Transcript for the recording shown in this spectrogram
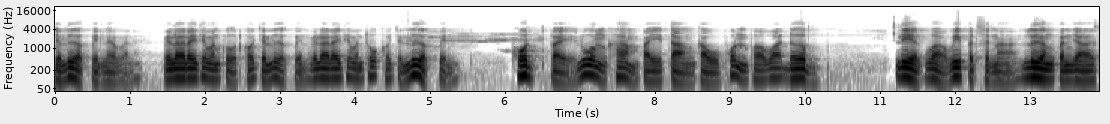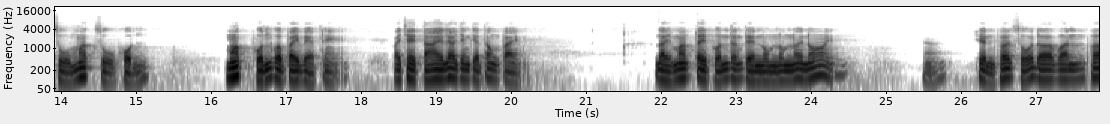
จะเลือกเป็นแล้วนะเวลาใดที่มันโกรธเขาจะเลือกเป็น เวลาใดที่มันทุกข์เขาจะเลือกเป็น พ้นไปล่วงข้ามไปต่างเก่าพ้นภาวะเดิม เรียกว่าวิปัสสนาเรื่องปัญญาสู่มรรคสู่ผลมรรคผลก็ไปแบบนี้ไม่ใช่ตายแล้วจึงจะต้องไป ได้มรรคได้ผลตั้งแต่หนุ่มนมน้อยน้อยเช่นพระโสดาบันพระ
